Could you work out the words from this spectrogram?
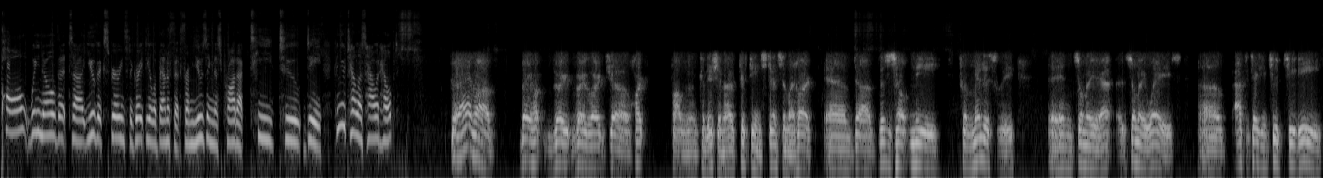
Paul, we know that uh, you've experienced a great deal of benefit from using this product, T2D. Can you tell us how it helped? I have a very, very, very large uh, heart problem and condition. I have 15 stents in my heart, and uh, this has helped me tremendously in so many uh, so many ways. Uh, after taking 2TD,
